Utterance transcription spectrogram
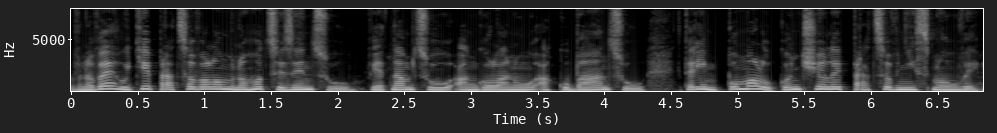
V Nové huti pracovalo mnoho cizinců, větnamců, angolanů a kubánců, kterým pomalu končily pracovní smlouvy.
